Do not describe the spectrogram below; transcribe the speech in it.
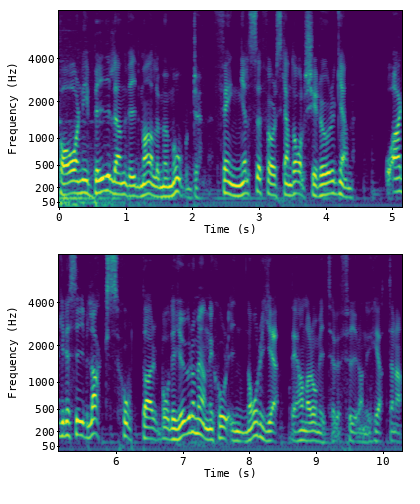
Barn i bilen vid Malmömord, fängelse för skandalkirurgen och aggressiv lax hotar både djur och människor i Norge. Det handlar om i TV4-nyheterna.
